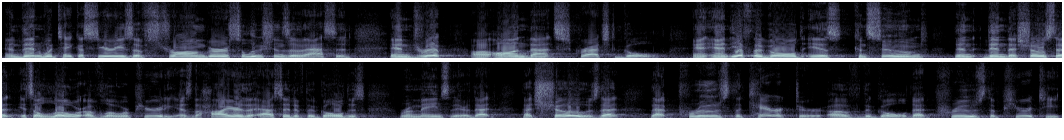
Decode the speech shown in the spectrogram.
and then would take a series of stronger solutions of acid and drip uh, on that scratched gold. And, and if the gold is consumed, then, then that shows that it's a lower of lower purity. As the higher the acid, if the gold is, remains there, that, that shows, that, that proves the character of the gold. That proves the purity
